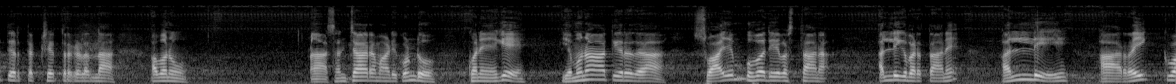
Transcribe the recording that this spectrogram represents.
ತೀರ್ಥಕ್ಷೇತ್ರಗಳನ್ನು ಅವನು ಸಂಚಾರ ಮಾಡಿಕೊಂಡು ಕೊನೆಗೆ ಯಮುನಾ ತೀರದ ಸ್ವಯಂಭುವ ದೇವಸ್ಥಾನ ಅಲ್ಲಿಗೆ ಬರ್ತಾನೆ. ಅಲ್ಲಿ ಆ ರೈಕ್ವ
